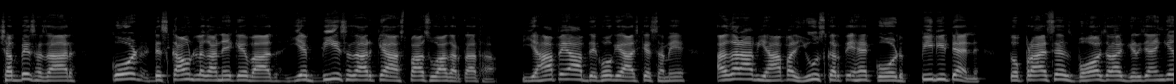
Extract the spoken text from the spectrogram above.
छब्बीस हज़ार कोड डिस्काउंट लगाने के बाद ये बीस हज़ार के आसपास हुआ करता था। यहाँ पे आप देखोगे आज के समय, अगर आप यहाँ पर यूज़ करते हैं कोड पी डी टेन तो प्राइसेस बहुत ज़्यादा गिर जाएँगे।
